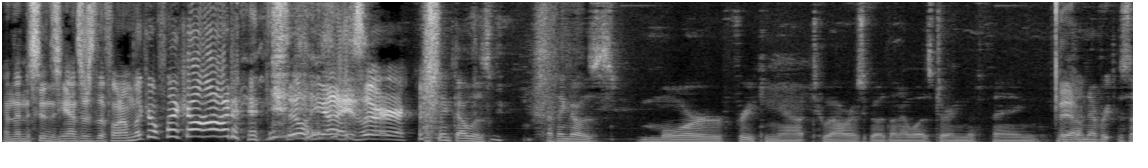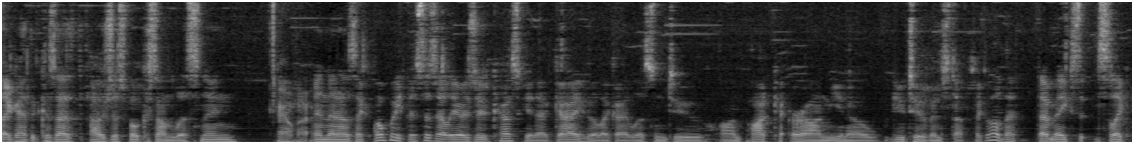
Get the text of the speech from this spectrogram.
And then as soon as he answers the phone, I'm like, oh my god, it's Silly Iser. I think I was, I think I was more freaking out two hours ago than I was during the thing. But Yeah. then every, it's like because I, I was just focused on listening, Okay. and then I was like, oh wait, this is Eliezer Yudkowsky, that guy who like I listened to on podcast or on you know YouTube and stuff. It's like, oh that that makes it. It's like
